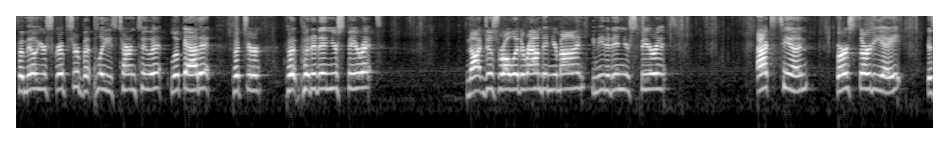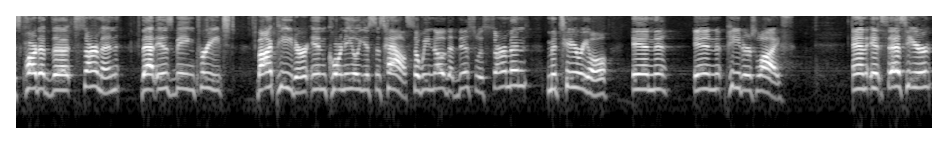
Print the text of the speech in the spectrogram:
Familiar scripture, but please turn to it, look at it, put, your, put, put it in your spirit. Not just roll it around in your mind, you need it in your spirit. Acts 10, verse 38, is part of the sermon that is being preached by Peter in Cornelius's house. So we know that this was sermon material in, in Peter's life. And it says here,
